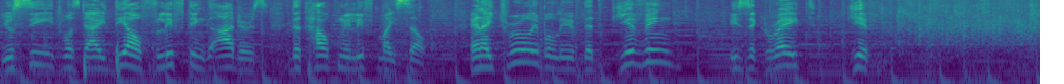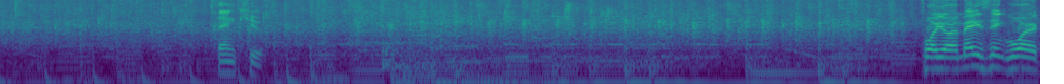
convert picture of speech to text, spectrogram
You see, it was the idea of lifting others that helped me lift myself. And I truly believe that giving is a great gift. Thank you. For your amazing work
